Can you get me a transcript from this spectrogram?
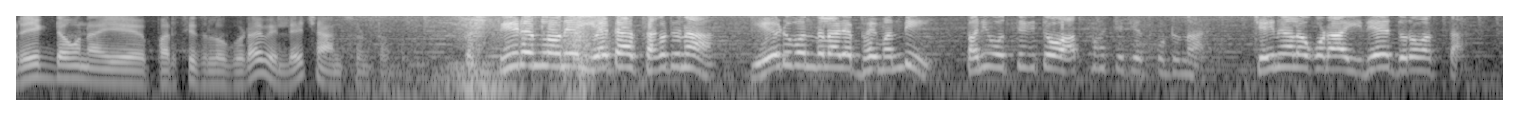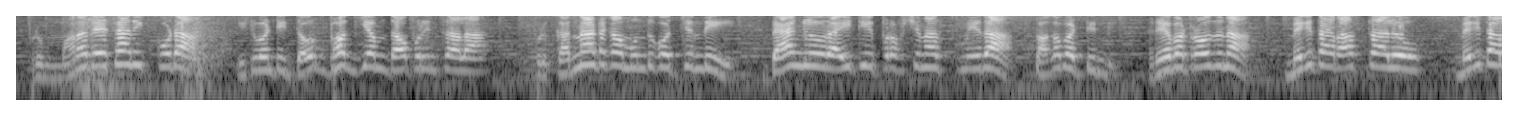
బ్రేక్ డౌన్ అయ్యే పరిస్థితిలో కూడా వెళ్ళే ఛాన్స్ ఉంటుంది. స్వీడన్లోనే ఏటా సగటున ఏడు వందల డెబ్బై మంది పని ఒత్తిడితో ఆత్మహత్య చేసుకుంటున్నారు. చైనాలో కూడా ఇదే దురవస్థ. ఇప్పుడు మన దేశానికి కూడా ఇటువంటి దౌర్భాగ్యం దాపురించాలా? ఇప్పుడు కర్ణాటక ముందుకొచ్చింది. బెంగళూరు ఐటీ ప్రొఫెషనల్స్ మీద పగబట్టింది. రేపటి రోజున మిగతా రాష్ట్రాలు మిగతా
